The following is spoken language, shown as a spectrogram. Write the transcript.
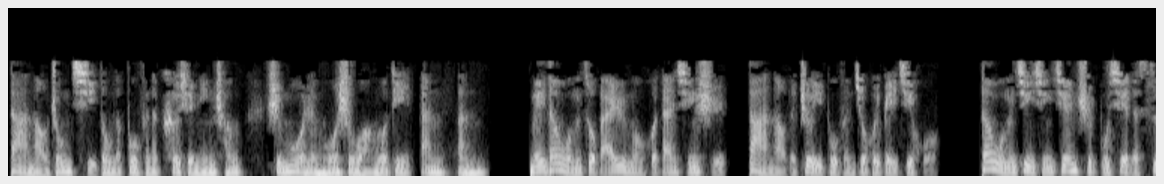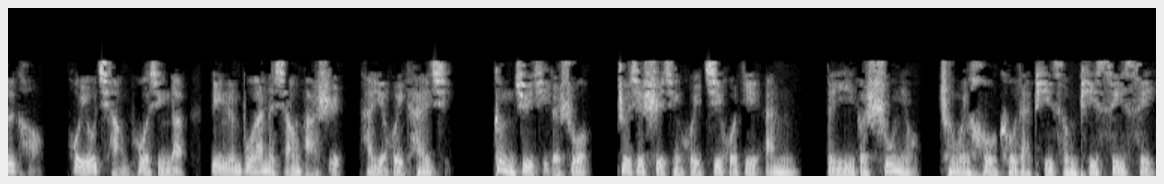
大脑中启动的部分的科学名称是默认模式网络 DNN。每当我们做白日梦或担心时，大脑的这一部分就会被激活。当我们进行坚持不懈的思考或有强迫性的、令人不安的想法时，它也会开启。更具体的说，这些事情会激活 DNN 的一个枢纽，称为后扣带皮层 PCC。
